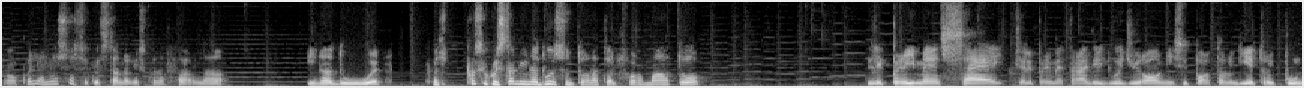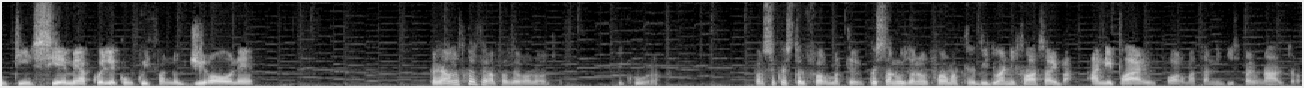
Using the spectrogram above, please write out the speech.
no quella non so se quest'anno riescono a farla in A2 forse quest'anno in A2 sono tornati al formato le prime sei, cioè le prime tre dei due gironi si portano dietro i punti insieme a quelle con cui fanno il girone. Perché l'anno scorso era la fase orologio, sicuro. Forse questo è il format, quest'anno usano il format di due anni fa, sai, ma anni pari un format, anni dispari un altro.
